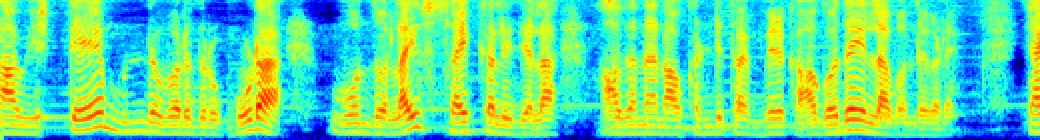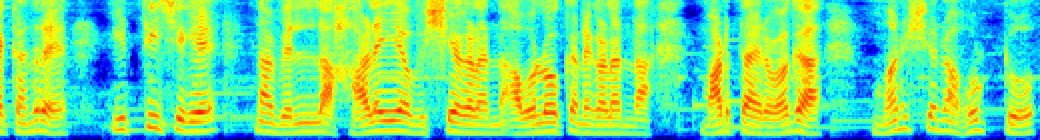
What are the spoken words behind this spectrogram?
ನಾವು ಎಷ್ಟೇ ಮುಂದುವರೆದರೂ ಕೂಡ ಒಂದು ಲೈಫ್ ಸೈಕಲ್ ಇದೆಯಲ್ಲ, ಅದನ್ನು ನಾವು ಖಂಡಿತ ಮೀರಕ್ಕೆ ಆಗೋದೇ ಇಲ್ಲ ಬಂಧುಗಳೇ. ಯಾಕಂದರೆ ಇತ್ತೀಚೆಗೆ ನಾವೆಲ್ಲ ಹಳೆಯ ವಿಷಯಗಳನ್ನು, ಅವಲೋಕನಗಳನ್ನು ಮಾಡ್ತಾ ಇರುವಾಗ ಮನುಷ್ಯನ ಹುಟ್ಟು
